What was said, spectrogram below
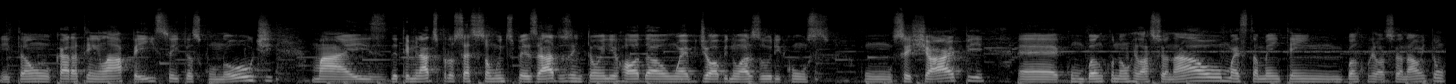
Então o cara tem lá APIs feitas com Node, mas determinados processos são muito pesados, então ele roda um web job no Azure com, com C Sharp, é, com banco não relacional, mas também tem banco relacional. Então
